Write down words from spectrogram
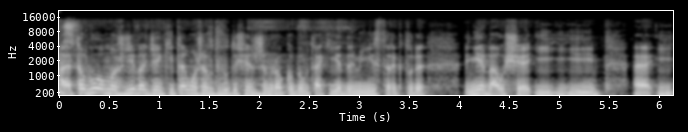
Ale to było możliwe dzięki temu, że w 2000 roku był taki jeden minister, który nie bał się i, i, i, e, i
